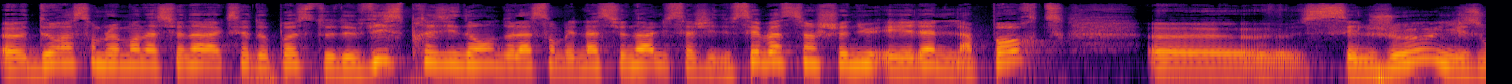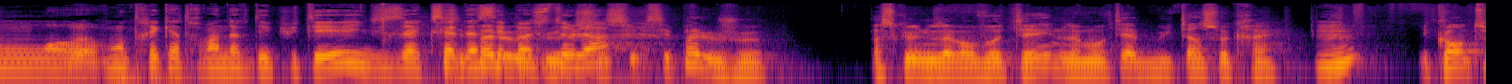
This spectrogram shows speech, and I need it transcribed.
Euh, deux Rassemblements nationaux accèdent au poste de vice-président de l'Assemblée nationale. Il s'agit de Sébastien Chenu et Hélène Laporte. Euh, c'est le jeu. Ils ont rentré 89 députés. Ils accèdent à ces postes-là. C'est pas le jeu. Parce que nous avons voté, nous avons voté à bulletin secret. Hmm? Et quand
